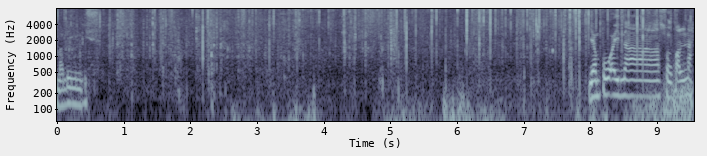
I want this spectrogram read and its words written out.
Malinis. Yan po ay nasungkal na.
